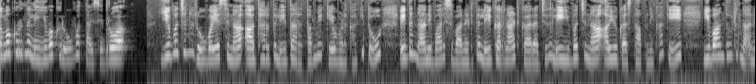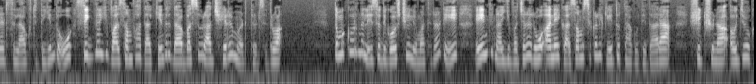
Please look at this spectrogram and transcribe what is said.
ತುಮಕೂರಿನಲ್ಲಿ ಯುವಕರು ಒತ್ತಾಯಿಸಿದರು. ಯುವಜನರು ವಯಸ್ಸಿನ ಆಧಾರದಲ್ಲಿ ತಾರತಮ್ಯಕ್ಕೆ ಒಳಗಾಗಿದ್ದು, ಇದನ್ನು ನಿವಾರಿಸುವ ನಿಟ್ಟಿನಲ್ಲಿ ಕರ್ನಾಟಕ ರಾಜ್ಯದಲ್ಲಿ ಯುವಜನ ಆಯೋಗ ಸ್ಥಾಪನೆಗಾಗಿ ಯುವಾಂದೋಲನ ನಡೆಸಲಾಗುತ್ತಿದೆ ಎಂದು ಸಿಗ್ನ ಯುವ ಸಂವಾದ ಕೇಂದ್ರದ ಬಸವರಾಜ್ ಹಿರೇಮಠ್ ತಿಳಿಸಿದರು. ತುಮಕೂರಿನಲ್ಲಿ ಸುದ್ದಿಗೋಷ್ಠಿಯಲ್ಲಿ ಮಾತನಾಡಿ, ಇಂದಿನ ಯುವಜನರು ಅನೇಕ ಸಮಸ್ಯೆಗಳಿಗೆ ತುತ್ತಾಗುತ್ತಿದ್ದಾರೆ. ಶಿಕ್ಷಣ, ಉದ್ಯೋಗ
